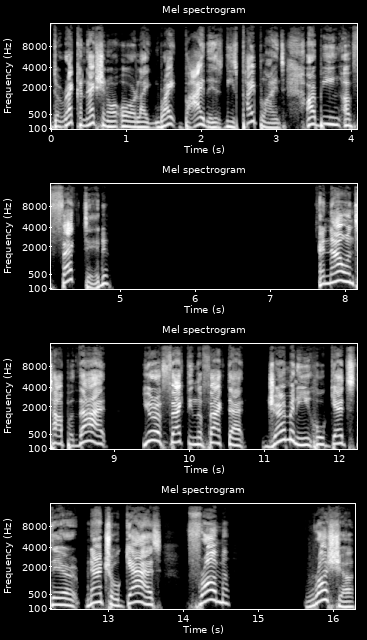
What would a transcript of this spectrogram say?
direct connection or, or like right by these these pipelines are being affected. And now on top of that, you're affecting the fact that Germany, who gets their natural gas from Russia,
